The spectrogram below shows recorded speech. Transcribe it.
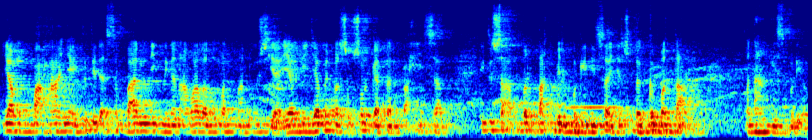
yang pahanya itu tidak sebanding dengan amalan umat manusia. Yang dijamin masuk surga tanpa hisab. Itu saat bertakbir begini saja sudah gemetar. Menangis beliau.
